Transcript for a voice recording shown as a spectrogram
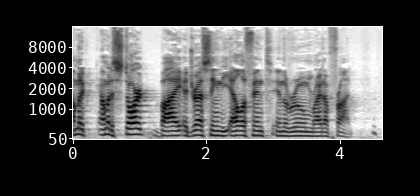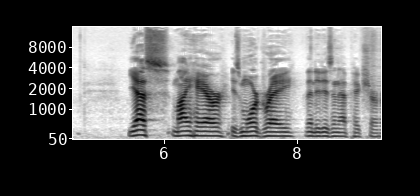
I'm going to I'm to start by addressing the elephant in the room right up front. Yes, my hair is more gray than it is in that picture.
